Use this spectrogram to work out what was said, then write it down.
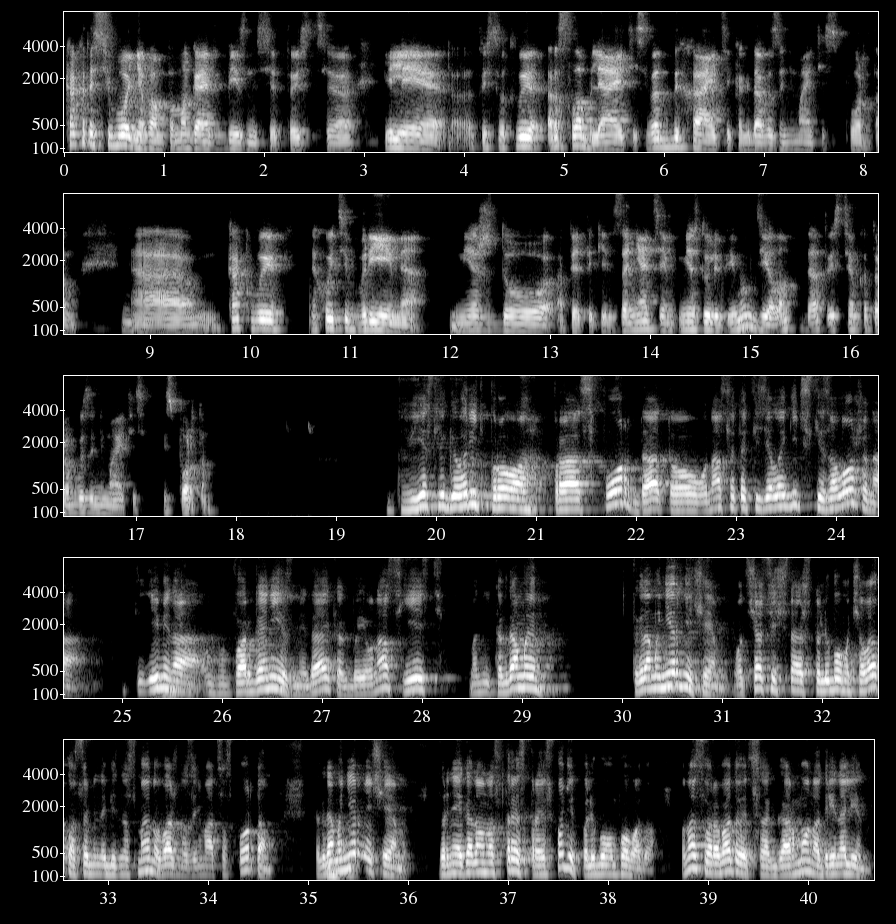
Как это сегодня вам помогает в бизнесе? То есть, э, или, э, то есть вот вы расслабляетесь, вы отдыхаете, когда вы занимаетесь спортом. А, как вы находите время между, опять-таки, занятием, между любимым делом, да, то есть тем, которым вы занимаетесь, и спортом? Если говорить про, про спорт, да, то у нас это физиологически заложено именно в организме, да, как бы и у нас есть, когда мы когда мы нервничаем, вот сейчас я считаю, что любому человеку, особенно бизнесмену, важно заниматься спортом. Когда мы нервничаем, вернее, когда у нас стресс происходит по любому поводу, у нас вырабатывается гормон адреналин.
